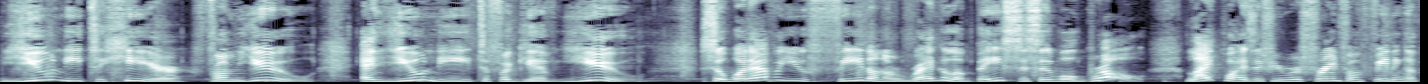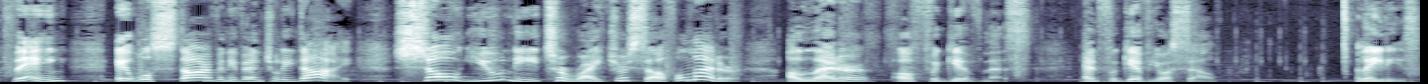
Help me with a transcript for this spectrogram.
You need to hear from you and you need to forgive you. So whatever you feed on a regular basis, it will grow. Likewise, if you refrain from feeding a thing, it will starve and eventually die. So you need to write yourself a letter, a letter of forgiveness and forgive yourself. Ladies,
